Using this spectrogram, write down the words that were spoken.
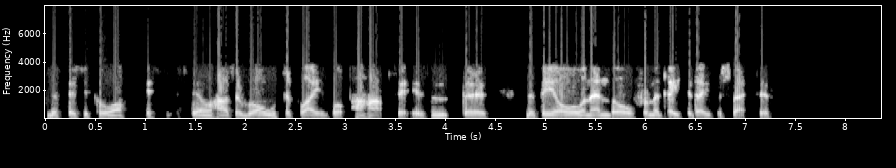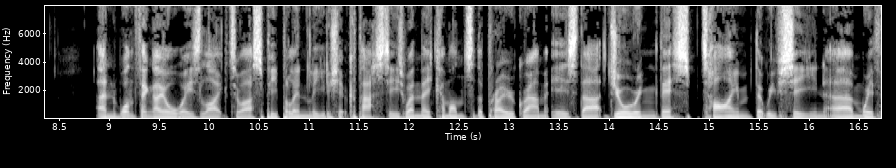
the physical office still has a role to play, but perhaps it isn't the, the be all and end all from a day to day perspective. And one thing I always like to ask people in leadership capacities when they come onto the program is that during this time that we've seen um, with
